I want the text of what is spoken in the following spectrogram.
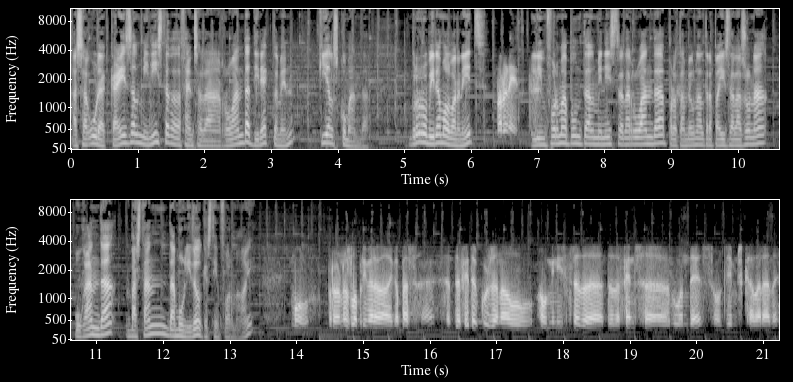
assegura que és el ministre de Defensa de Ruanda directament qui els comanda. Bru Rovira, molt bona nit. Bona nit. L'informe apunta al ministre de Ruanda, però també un altre país de la zona, Uganda, bastant demolidor aquest informe, oi? Que passa. Eh? De fet, acusen el, el ministre de, de Defensa ruandès, el James Kabarada,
